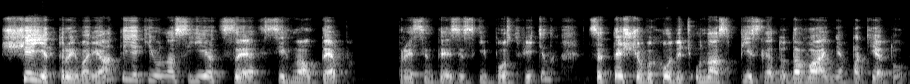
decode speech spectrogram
Ще є три варіанти, які у нас є: це Signal TAP, пресінтезіс і постфітінг. Це те, що виходить у нас після додавання пакету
